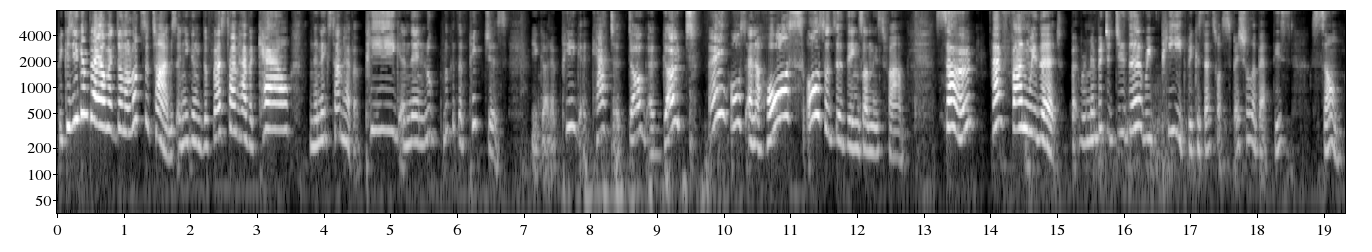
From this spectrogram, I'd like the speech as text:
Because you can play on MacDonald lots of times and you can the first time have a cow and the next time have a pig and then look look at the pictures. You got a pig a cat a dog a goat eh? Also and a horse. All sorts of things on this farm. So have fun with it but remember to do the repeat because that's what's special about this song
